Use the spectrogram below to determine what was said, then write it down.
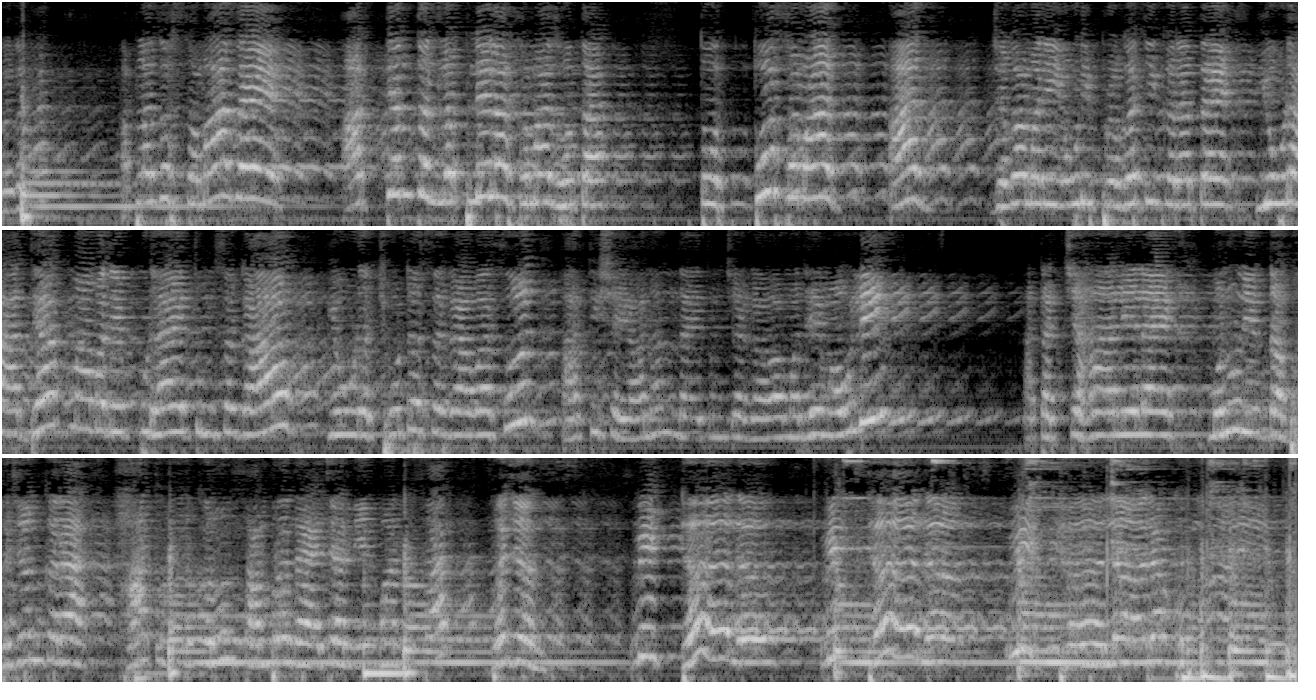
बघा आपला जो समाज आहे अत्यंत लपलेला समाज होता. तो तो समाज आज जगामध्ये एवढी प्रगती करत आहे एवढं अध्यात्मामध्ये पुढे आहे तुमचं गाव एवढं छोटस गाव असून अतिशय आनंद आहे तुमच्या गावामध्ये. माऊली आता चहा आलेला आहे म्हणून एकदा भजन करा. हात वर करून संप्रदायाच्या नियमानुसार भजन. विठ्ठल विठ्ठल विठ्ठल रघुमाई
